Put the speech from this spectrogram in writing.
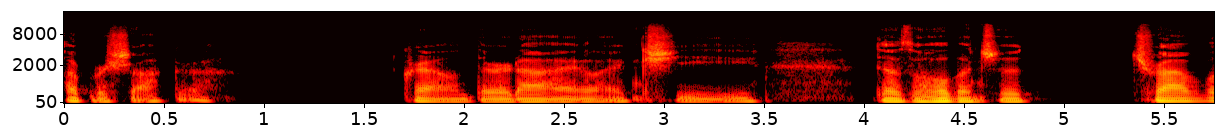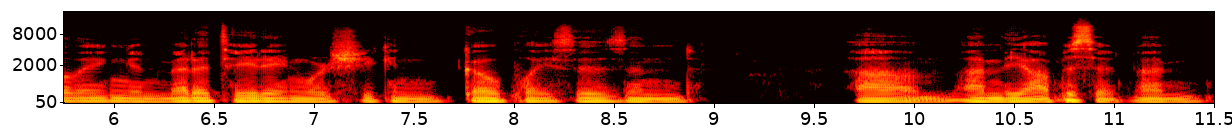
upper chakra, crown, third eye. Like she does a whole bunch of traveling and meditating where she can go places and um, I'm the opposite. I'm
